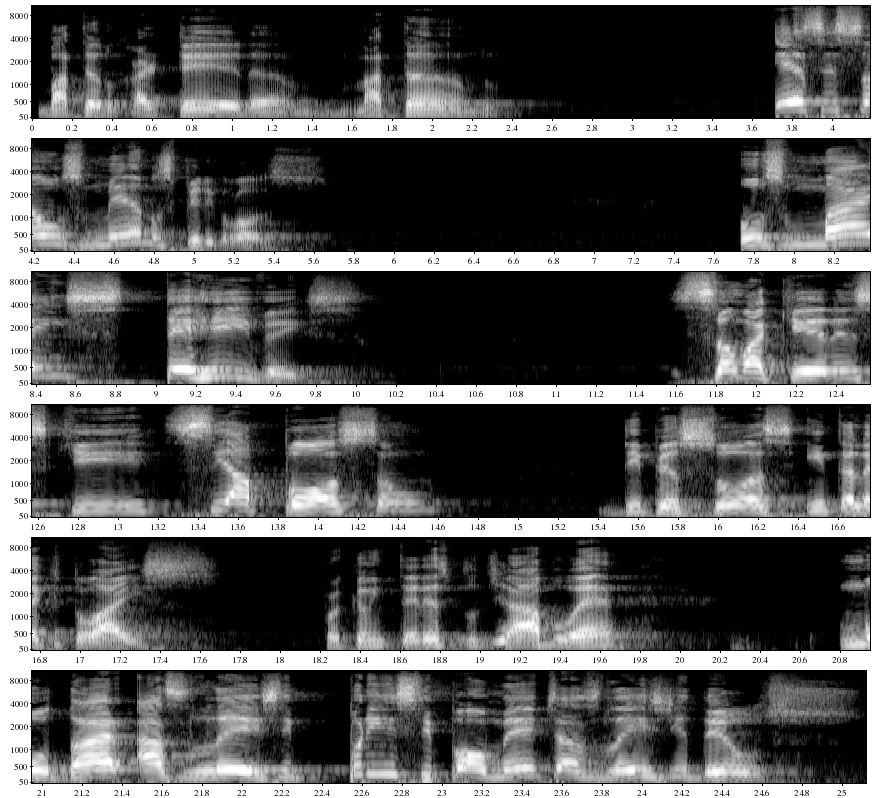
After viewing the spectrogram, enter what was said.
batendo carteira, matando. Esses são os menos perigosos. Os mais terríveis são aqueles que se apossam de pessoas intelectuais, porque o interesse do diabo é mudar as leis, e principalmente as leis de Deus.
